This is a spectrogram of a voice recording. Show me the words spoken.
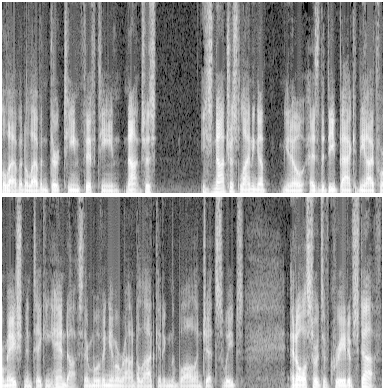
11, 11, 13, 15, not just he's not just lining up you know, as the deep back in the I formation and taking handoffs. They're moving him around a lot, getting the ball on jet sweeps and all sorts of creative stuff.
